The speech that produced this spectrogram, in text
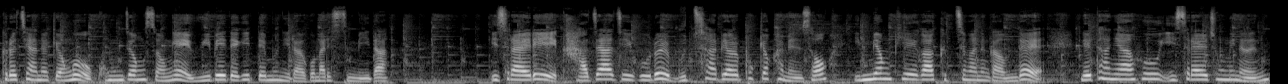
그렇지 않을 경우 공정성에 위배되기 때문이라고 말했습니다. 이스라엘이 가자 지구를 무차별 폭격하면서 인명 피해가 급증하는 가운데 네타냐후 이스라엘 총리는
